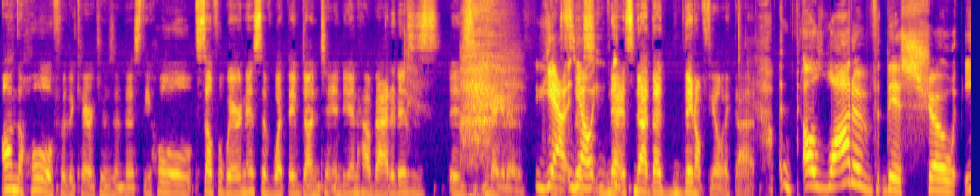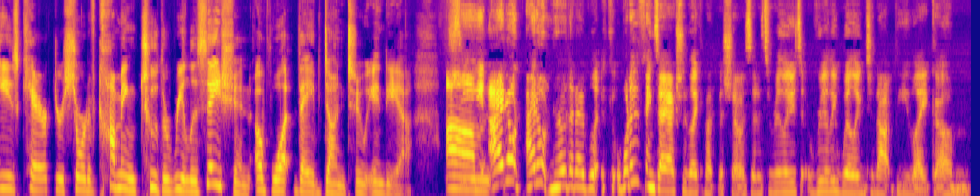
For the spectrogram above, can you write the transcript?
on the whole for the characters in this, the whole self-awareness of what they've done to India and how bad it is is is negative. yeah, it's you know, just- no, it's not that they don't feel like that. a lot of this show is characters sort of coming to the realization of what they've done to India. Um See, I don't, I don't know that I. One of the things I actually like about this show is that it's really, it's really willing to not be like, um,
